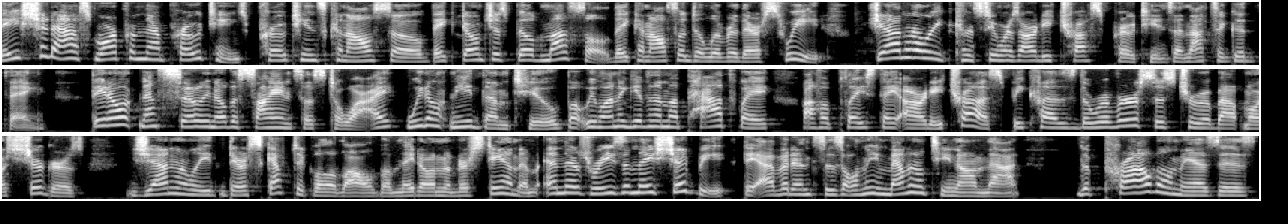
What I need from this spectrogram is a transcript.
they should ask more from their proteins. Proteins can also, they don't just build muscle, they can also deliver their sweet. Generally, consumers already trust proteins, and that's a good thing. They don't necessarily know the science as to why. We don't need them to, but we want to give them a pathway off a place they already trust because the reverse is true about most sugars. Generally, they're skeptical of all of them. They don't understand them. And there's reason they should be. The evidence is only mounting on that. The problem is, is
